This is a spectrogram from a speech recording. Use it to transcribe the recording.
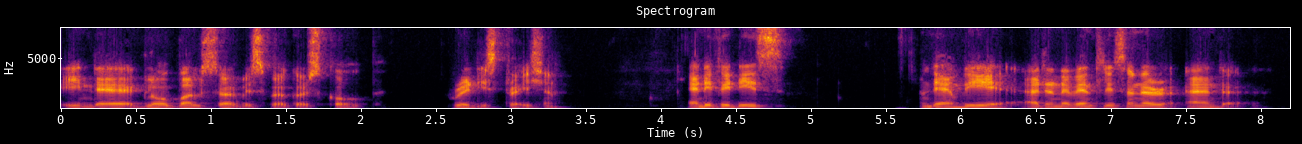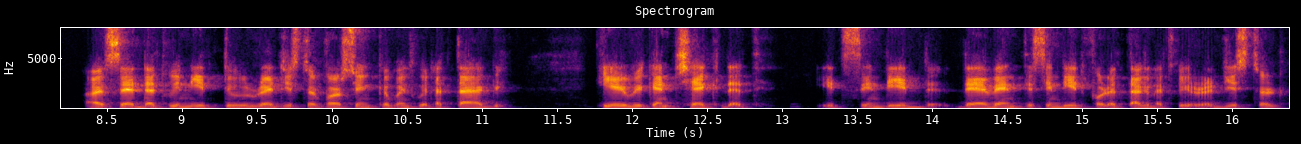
in the global service worker scope registration. And if it is, then we add an event listener and I said that we need to register for sync event with a tag. Here we can check that it's indeed, the event is indeed for the tag that we registered.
